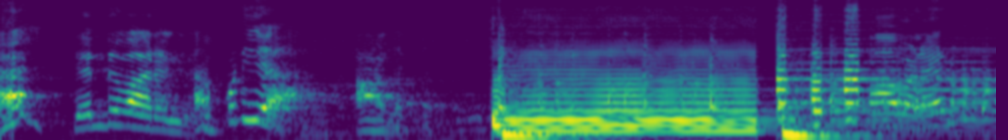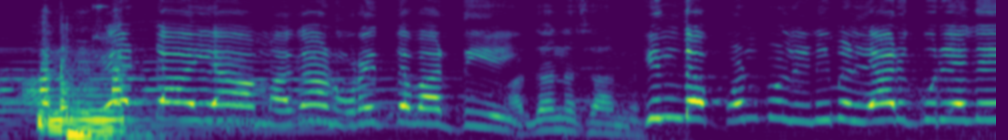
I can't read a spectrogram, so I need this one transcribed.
ஆ? சென்று வாருங்கள். அப்படியா? ஆகட்டும். கேட்டாயா மகான் உரைத்த வார்த்தையை? அதானே சாமி. இந்த பொன்புல் இனிமேல் யாருக்குரியது?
